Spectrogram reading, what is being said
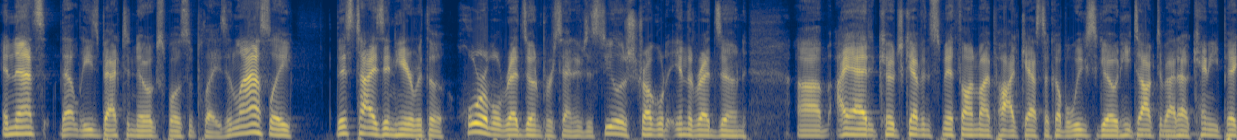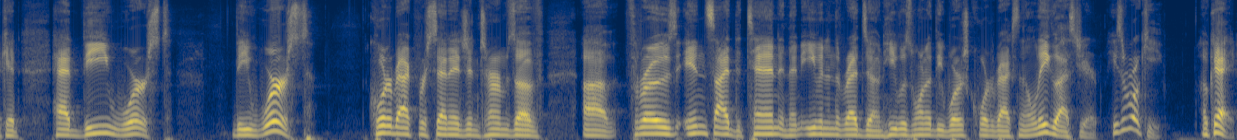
and that's that leads back to no explosive plays. And lastly, this ties in here with the horrible red zone percentage. The Steelers struggled in the red zone. Um, I had Coach Kevin Smith on my podcast a couple weeks ago, and he talked about how Kenny Pickett had the worst, the worst quarterback percentage in terms of uh, throws inside the 10, and then even in the red zone, he was one of the worst quarterbacks in the league last year. He's a rookie. Okay.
